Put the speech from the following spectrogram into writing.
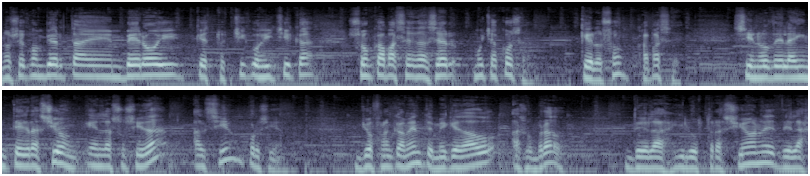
no se convierta en ver hoy que estos chicos y chicas son capaces de hacer muchas cosas, que lo son capaces, sino de la integración en la sociedad al 100%. Yo francamente me he quedado asombrado de las ilustraciones, de las,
